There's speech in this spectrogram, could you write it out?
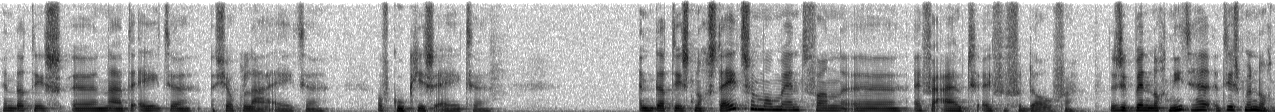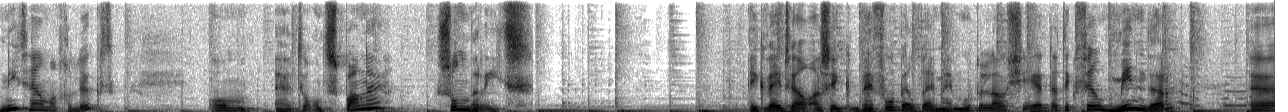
En dat is eh, na het eten chocola eten of koekjes eten. En dat is nog steeds een moment van eh, even uit, even verdoven. Dus ik ben nog niet, het is me nog niet helemaal gelukt om eh, te ontspannen zonder iets. Ik weet wel, als ik bijvoorbeeld bij mijn moeder logeer, dat ik veel minder uh,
